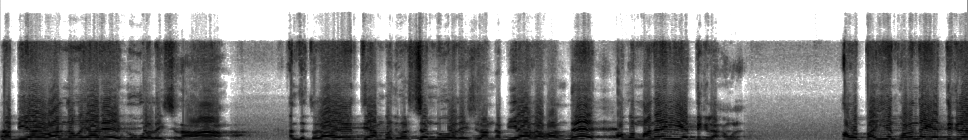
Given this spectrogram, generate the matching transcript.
நபியாக வாழ்ந்தவங்க யாரு? நூ அலைசலாம் அந்த தொள்ளாயிரத்தி ஐம்பது வருஷம் நூ அலைசலாம் நபியாக வாழ்ந்து அவங்க மனைவி ஏத்துக்கல அவங்கள. அவங்க பையன் குழந்தை ஏத்துக்கல.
